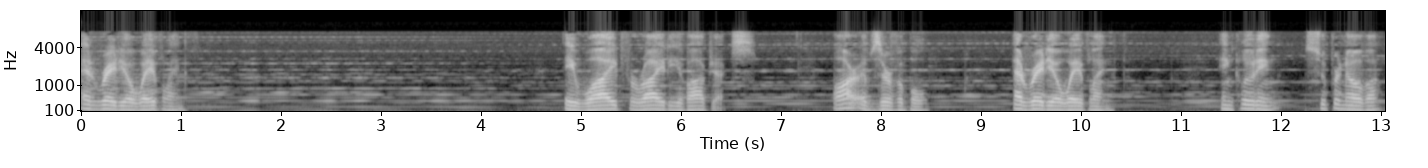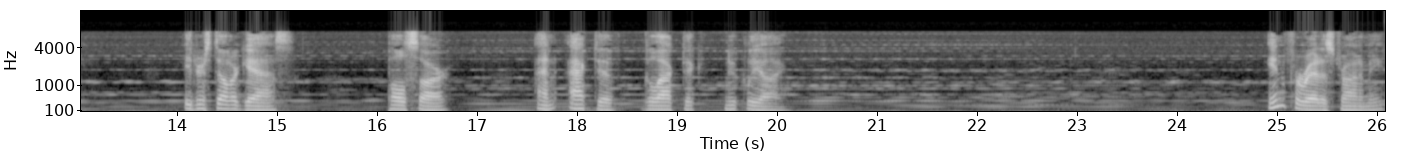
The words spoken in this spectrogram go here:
at radio wavelength. a wide variety of objects are observable at radio wavelength, including supernova, interstellar gas, pulsar, and active galactic nuclei. Infrared astronomy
